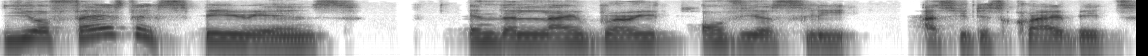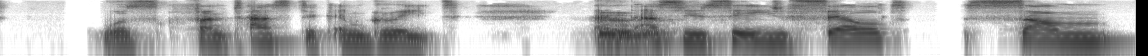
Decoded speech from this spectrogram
Your first experience in the library, obviously, as you describe it, was fantastic and great. And mm-hmm. as you say, you felt some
